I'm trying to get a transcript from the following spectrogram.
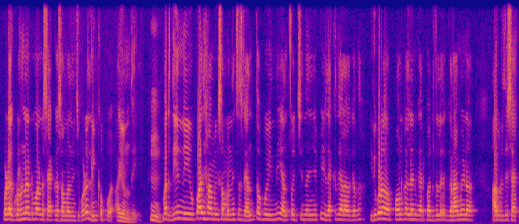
ఇప్పుడు గృహ నిర్మాణ శాఖకు సంబంధించి కూడా లింకప్ అయి ఉంది. మరి దీన్ని ఉపాధి హామీకి సంబంధించి అసలు ఎంత పోయింది? ఎంత వచ్చింది అని చెప్పి లెక్క తేలాలి కదా. ఇది కూడా పవన్ కళ్యాణ్ గారి పరిధిలో గ్రామీణ అభివృద్ధి శాఖ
